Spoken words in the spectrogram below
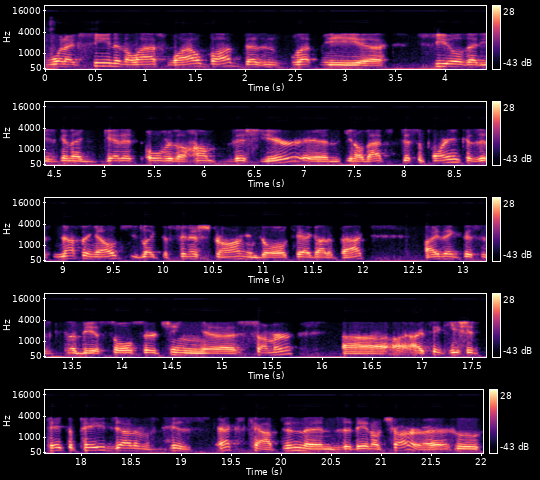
what I've seen in the last while, Bob, doesn't let me uh, feel that he's going to get it over the hump this year, and you know that's disappointing because if nothing else, you'd like to finish strong and go, okay, I got it back. I think this is going to be a soul-searching uh, summer uh, I think he should take a page out of his ex-captain and Zdeno Chara, who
